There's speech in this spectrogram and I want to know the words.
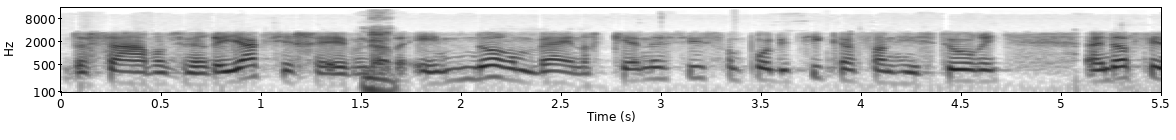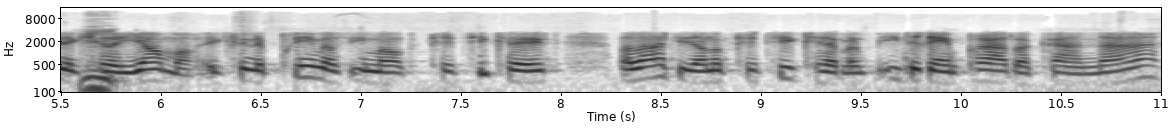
daar s'avonds hun reactie geven. Ja. Dat er enorm weinig kennis is van politiek en van historie. En dat vind ik heel jammer. Ik vind het prima als iemand kritiek heeft. Maar laat hij dan ook kritiek hebben. Iedereen praat elkaar na.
